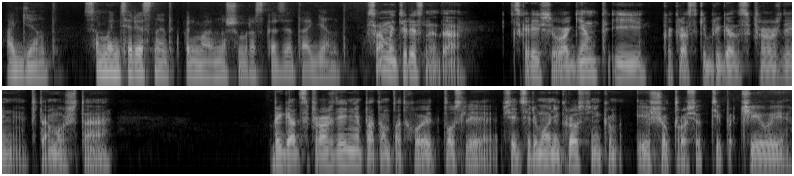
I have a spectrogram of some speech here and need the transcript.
Агент. Самое интересное, я так понимаю, в нашем рассказе это агент. Самое интересное, да. Скорее всего, агент и как раз-таки бригада сопровождения, потому что бригада сопровождения потом подходит после всей церемонии к родственникам и еще просят, типа, чаевые.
